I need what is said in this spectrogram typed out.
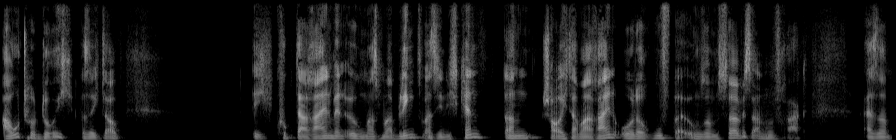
Auto durch? Also ich glaube, ich gucke da rein, wenn irgendwas mal blinkt, was ich nicht kenne, dann schaue ich da mal rein oder rufe bei irgendeinem so Service an und frage. Also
